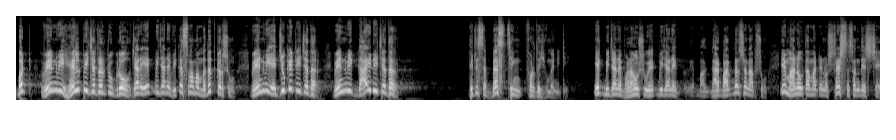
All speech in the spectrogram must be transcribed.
but when we help each other to grow જ્યારે એકબીજાને વિકસવામાં મદદ કરશું when we educate each other when we guide each other that is a best thing for the humanity એકબીજાને ભણાવશું, એકબીજાને માર્ગદર્શન આપશું, એ માનવતા માટેનો શ્રેષ્ઠ સંદેશ છે.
